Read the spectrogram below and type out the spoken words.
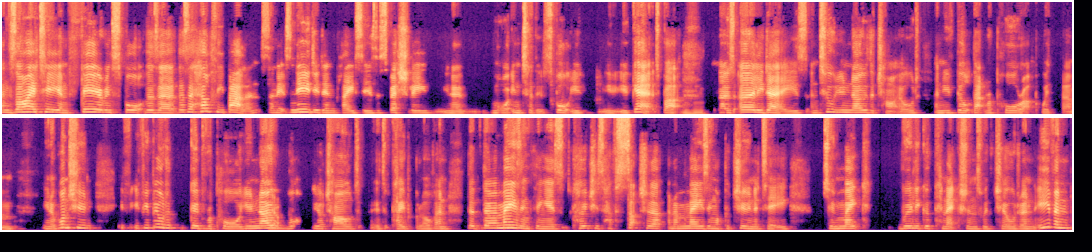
anxiety and fear in sport there's a there's a healthy balance and it's needed in places especially you know more into the sport you you, you get but mm-hmm. those early days until you know the child and you've built that rapport up with them you know once you if, if you build a good rapport you know yeah. what your child is capable of and the, the amazing thing is coaches have such a, an amazing opportunity to make really good connections with children even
